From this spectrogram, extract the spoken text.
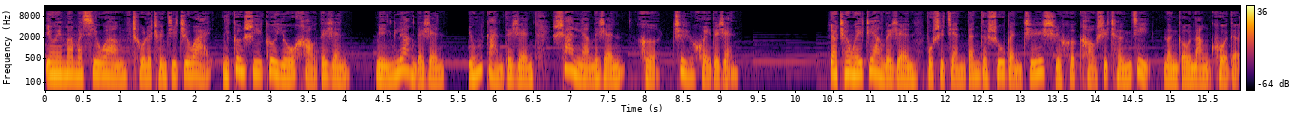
因为妈妈希望，除了成绩之外，你更是一个友好的人、明亮的人。勇敢的人、善良的人和智慧的人，要成为这样的人，不是简单的书本知识和考试成绩能够囊括的，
